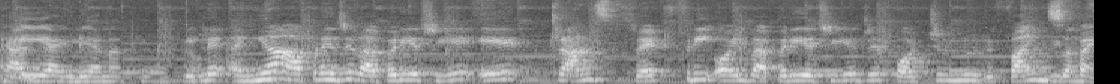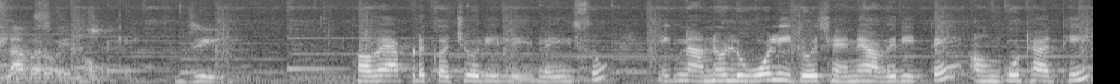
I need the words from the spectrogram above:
ખ્યાલ એ આઈડિયા નથી. એટલે અહીંયા આપણે જે વાપરીએ છીએ એ ટ્રાન્સ ફેટ ફ્રી ઓઇલ વાપરીએ છીએ જે ફોર્ચ્યુનનું રિફાઇન Refined, સનફ્લાવર ઓઇલ છે જી. હવે આપણે કચોરી લઈ લઈશું. એક નાનો લુવો લીધો છે એને આવી રીતે અંગૂઠાથી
